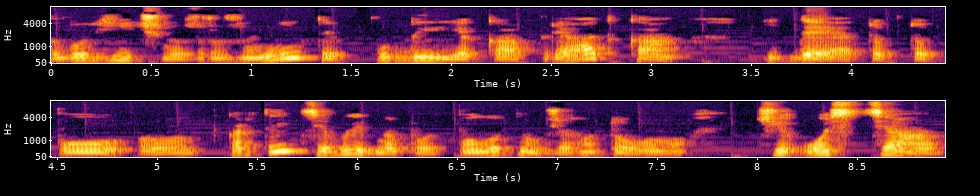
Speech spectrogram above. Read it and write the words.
логічно зрозуміти, куди яка прядка йде. Тобто по картинці видно по полотну вже готовому, чи ось ця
